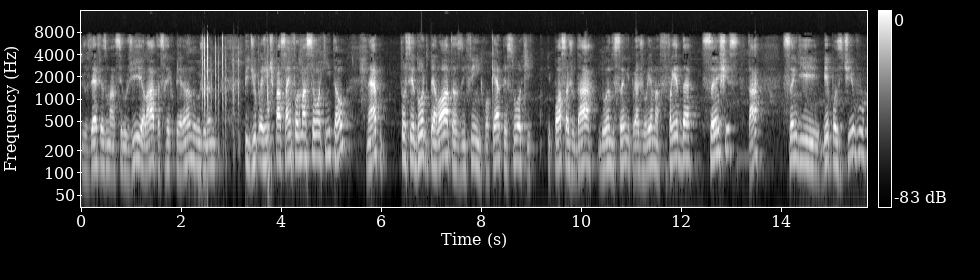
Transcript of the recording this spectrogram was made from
José fez uma cirurgia lá, está se recuperando. O Juliano pediu para a gente passar a informação aqui, então, né, torcedor do Pelotas, enfim, qualquer pessoa que, que possa ajudar doando sangue para a Jurema Freda Sanches, tá? Sangue B positivo,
